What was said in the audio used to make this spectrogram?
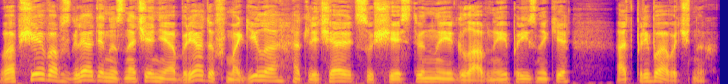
Вообще, во взгляде на значение обрядов могила отличает существенные главные признаки от прибавочных.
